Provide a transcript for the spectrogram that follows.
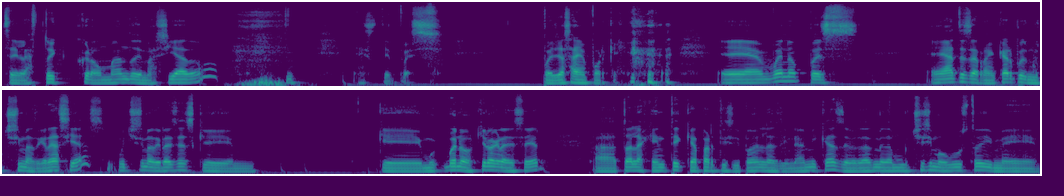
se la estoy cromando demasiado, este, pues, pues ya saben por qué. Eh, bueno, pues eh, antes de arrancar, pues muchísimas gracias. Muchísimas gracias que... que bueno, quiero agradecer a toda la gente que ha participado en las dinámicas. De verdad me da muchísimo gusto y me...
